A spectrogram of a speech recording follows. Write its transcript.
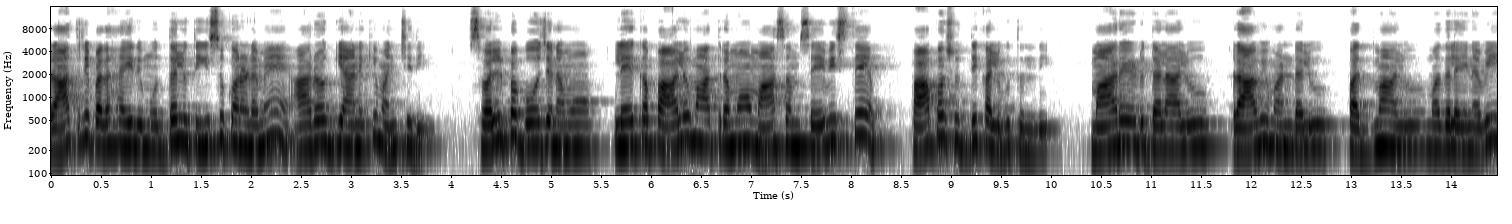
రాత్రి పదహైదు ముద్దలు తీసుకొనడమే ఆరోగ్యానికి మంచిది. స్వల్ప భోజనమో లేక పాలు మాత్రమో మాసం సేవిస్తే పాపశుద్ధి కలుగుతుంది. మారేడు దళాలు రావి మండలు పద్మాలు మొదలైనవి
